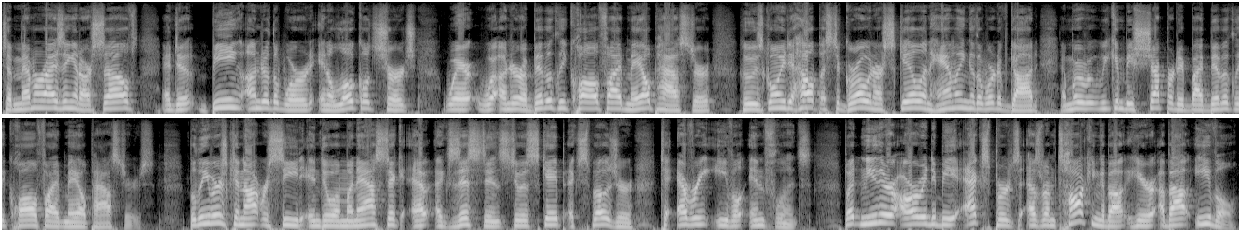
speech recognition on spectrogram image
to memorizing it ourselves, and to being under the Word in a local church where we're under a biblically qualified male pastor who is going to help us to grow in our skill and handling of the Word of God, and where we can be shepherded by biblically qualified male pastors. Believers cannot recede into a monastic existence to escape exposure to every evil influence. But neither are we to be experts, as I'm talking about about here about evil.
